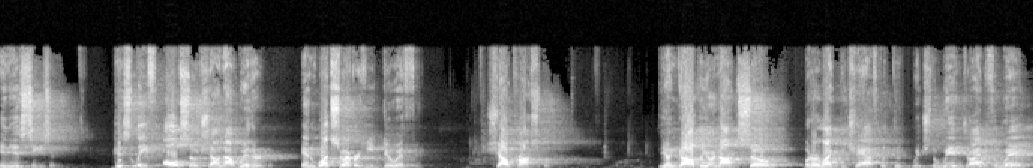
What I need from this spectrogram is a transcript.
in his season. His leaf also shall not wither, and whatsoever he doeth shall prosper. The ungodly are not so, but are like the chaff with the, which the wind driveth away.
